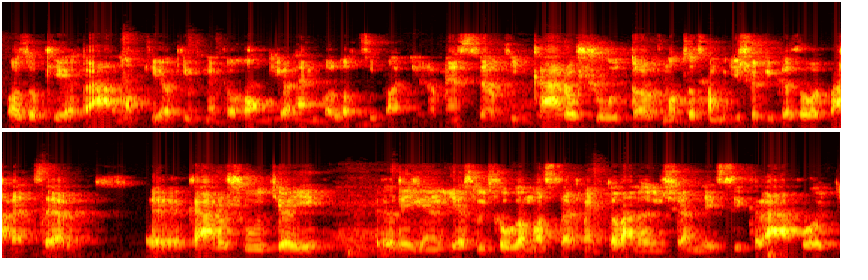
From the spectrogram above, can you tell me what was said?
azokért állnak ki, akiknek a hangja nem hallatszik annyira messze, akik károsultak, mondhatom úgy is, akik az Orbán egyszer károsultjai. Régen ugye ezt úgy fogalmazták meg, talán ön is emlékszik rá, hogy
